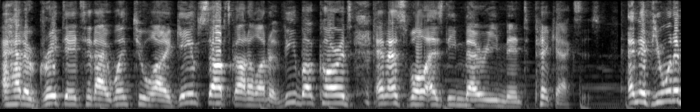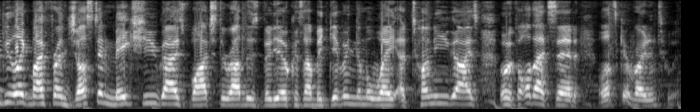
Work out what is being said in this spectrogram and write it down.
I had a great day today. I went to a lot of GameStops, got a lot of V-Buck cards, and as well as the Merry Mint pickaxes. And if you want to be like my friend Justin, make sure you guys watch throughout this video because I'll be giving them away a ton of you guys. But with all that said, let's get right into it.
